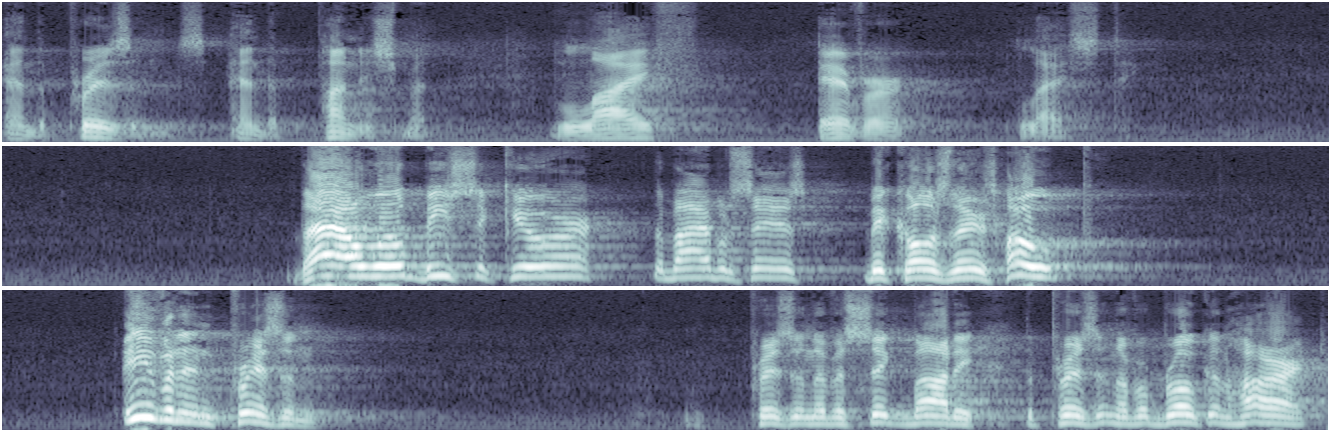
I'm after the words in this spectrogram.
and the prisons and the punishment life everlasting. Thou wilt be secure, the Bible says, because there's hope. Even in prison, prison of a sick body, the prison of a broken heart,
